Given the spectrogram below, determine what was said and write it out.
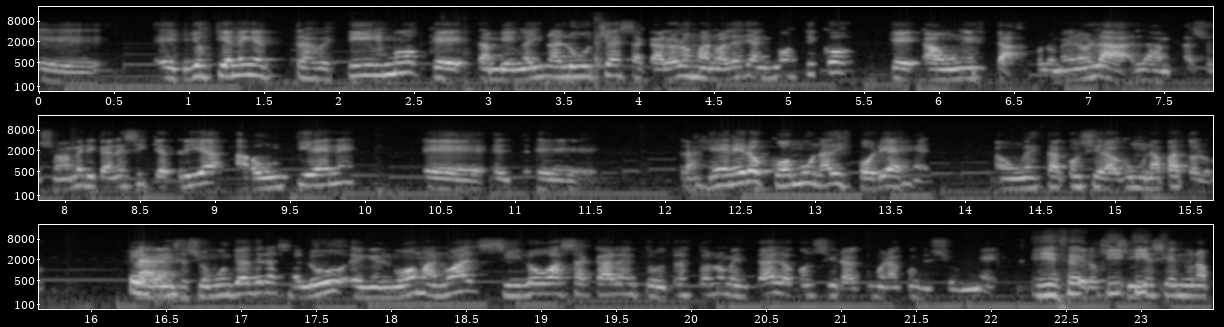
eh, ellos tienen el transvestismo, que también hay una lucha de sacarlo a los manuales diagnósticos que aún está, por lo menos la, Asociación Americana de Psiquiatría aún tiene eh, el transgénero como una disforia de género, aún está considerado como una patología. La Organización Mundial de la Salud en el nuevo manual sí lo va a sacar dentro de un trastorno mental, lo considera como una condición médica, ¿Y pero sigue siendo una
